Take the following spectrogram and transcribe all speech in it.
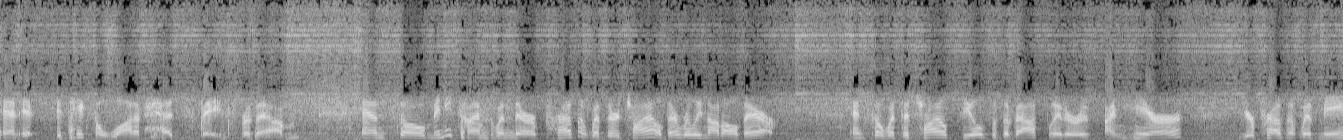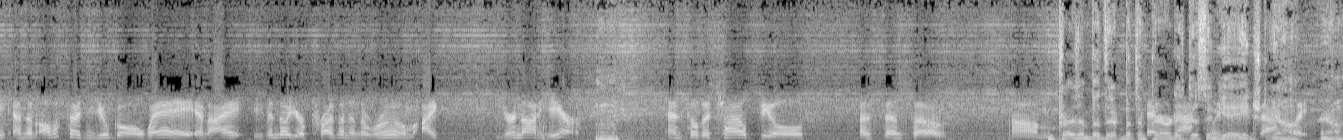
And it, it takes a lot of headspace for them. And so many times when they're present with their child, they're really not all there. And so what the child feels with the vacillator is, I'm here, you're present with me, and then all of a sudden you go away, and I, even though you're present in the room, I, you're not here. Mm. And so the child feels a sense of um, present, but the, but the parent exactly, is disengaged. Exactly. Yeah, yeah.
